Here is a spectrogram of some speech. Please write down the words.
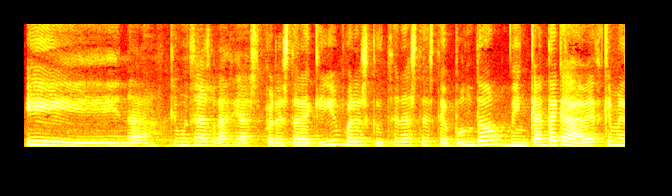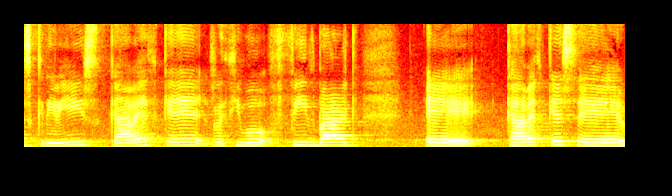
Y nada, que muchas gracias por estar aquí, por escuchar hasta este punto. Me encanta cada vez que me escribís, cada vez que recibo feedback, eh, cada vez que se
